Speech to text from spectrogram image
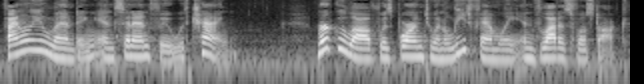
finally landing in Tsinanfu with Chang. Merkulov was born to an elite family in Vladivostok.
